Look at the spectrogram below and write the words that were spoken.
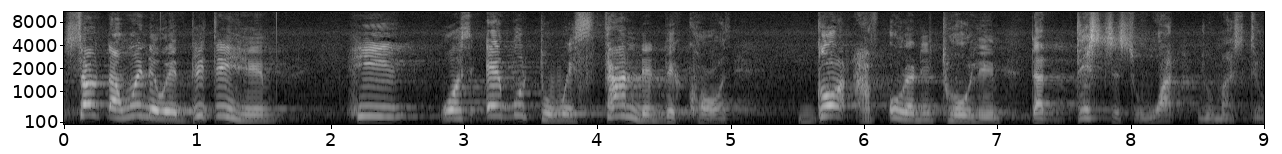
sometimes when they were beating him, he was able to withstand it because God have already told him that this is what you must do.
